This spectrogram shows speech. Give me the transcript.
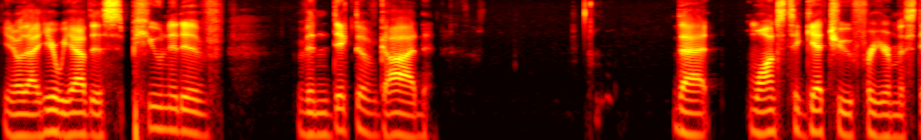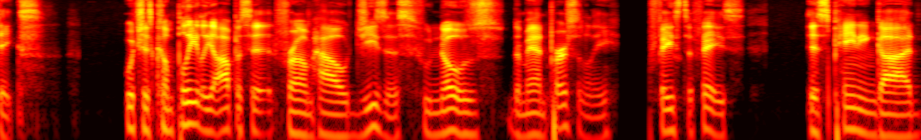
You know, that here we have this punitive, vindictive God that wants to get you for your mistakes, which is completely opposite from how Jesus, who knows the man personally, face to face, is painting God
